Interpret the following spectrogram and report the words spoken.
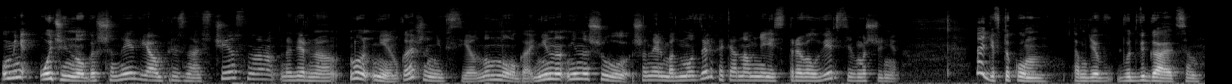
У меня очень много Шанель, я вам признаюсь честно. Наверное, ну, не, ну, конечно, не все, но много. Не, не ношу Шанель Мадемуазель, хотя она у меня есть в travel-версии в машине. Знаете, в таком, там, где выдвигается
